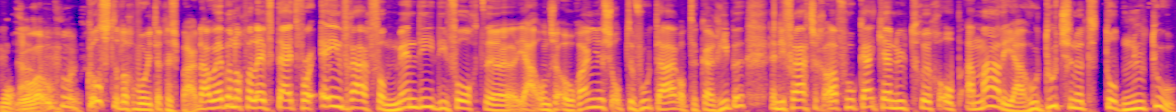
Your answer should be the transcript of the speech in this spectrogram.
ongelooflijk. Kosten nog moeite gespaard. Nou, we hebben nog wel even tijd voor één vraag van Mandy. Die volgt uh, ja, onze Oranjes op de voet daar, op de Cariben. En die vraagt zich af, hoe kijk jij nu terug op Amalia? Hoe doet ze het tot nu toe?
